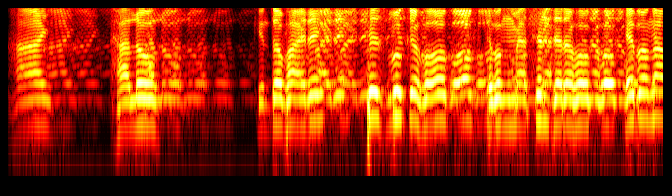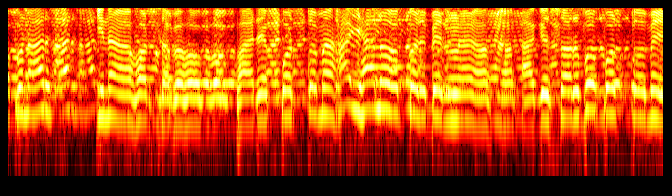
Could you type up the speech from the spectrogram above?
Hi, hello. কিন্তু ভাইরে ফেসবুকে হোক এবং মেসেঞ্জারে হোক এবং আপনার কিনা হোয়াটসঅ্যাপে হোক ভাইরে প্রথমে হাই হ্যালো করবেন না, আগে সর্বপ্রথমে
